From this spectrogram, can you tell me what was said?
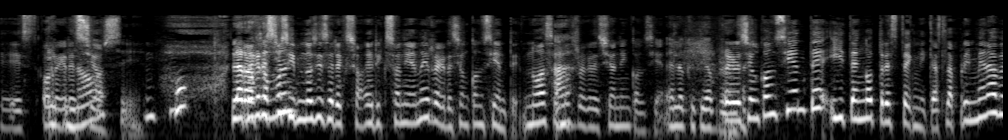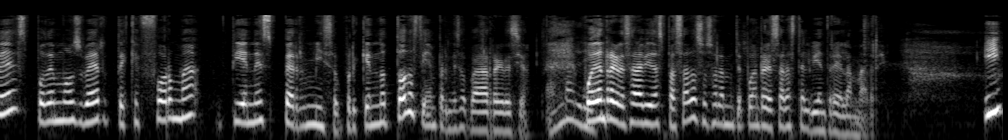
es, o regresión. La Trabajamos regresión hipnosis ericksoniana y regresión consciente. No hacemos Ah. regresión inconsciente. es lo que te iba a preguntar. Regresión consciente y tengo tres técnicas. La primera vez podemos ver de qué forma tienes permiso, porque no todos tienen permiso para regresión. Ándale. Pueden regresar a vidas pasadas o solamente pueden regresar hasta el vientre de la madre. Y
